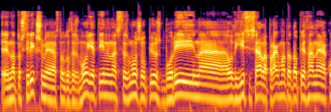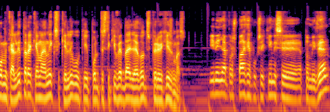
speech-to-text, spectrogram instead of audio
Ε, να το στηρίξουμε αυτόν τον θεσμό γιατί είναι ένας θεσμός ο οποίος μπορεί να οδηγήσει σε άλλα πράγματα τα οποία θα είναι ακόμη καλύτερα και να ανοίξει και λίγο και η πολιτιστική βεντάλια εδώ της περιοχής μας. Είναι μια προσπάθεια που ξεκίνησε από το μηδέν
